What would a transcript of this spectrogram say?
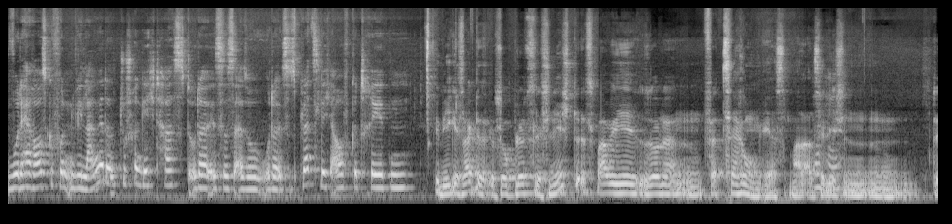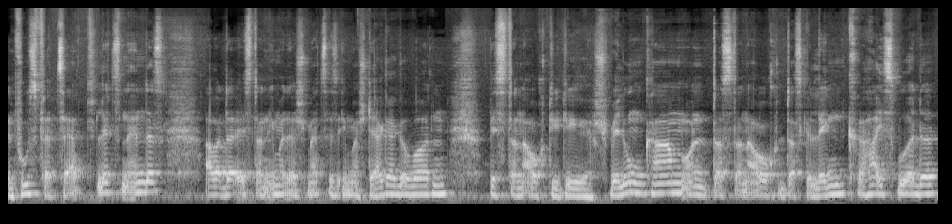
Wurde herausgefunden, wie lange du schon Gicht hast oder ist es also oder ist es plötzlich aufgetreten? Wie gesagt, so plötzlich nicht. Es war wie so eine Verzerrung erstmal, als mhm. hätte ich einen, den Fuß verzerrt letzten Endes. Aber da ist dann immer der Schmerz ist immer stärker geworden, bis dann auch die, die Schwellung kam und dass dann auch das Gelenk heiß wurde.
